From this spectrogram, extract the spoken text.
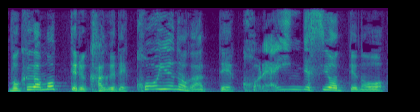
僕が持ってる家具でこういうのがあって、これはいいんですよっていうのを、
